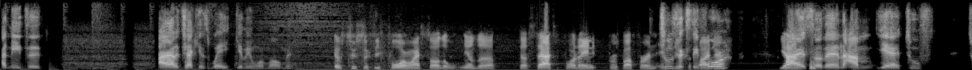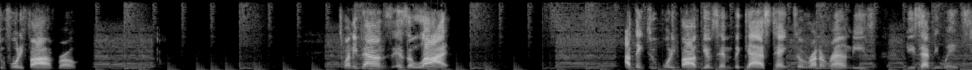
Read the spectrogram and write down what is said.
I need to. I gotta check his weight. Give me one moment. It was 264 when I saw the you know the the stats before they Bruce Buffer and Two introduced the sixty fighters. four. Yeah, All right, so then I'm yeah two two forty five, bro. Twenty pounds is a lot. I think two forty five gives him the gas tank to run around these these heavy weights.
